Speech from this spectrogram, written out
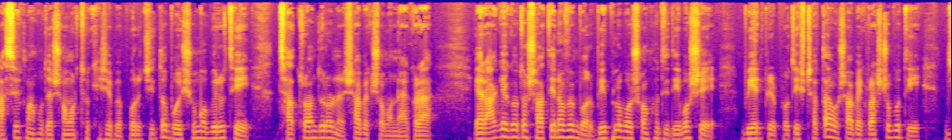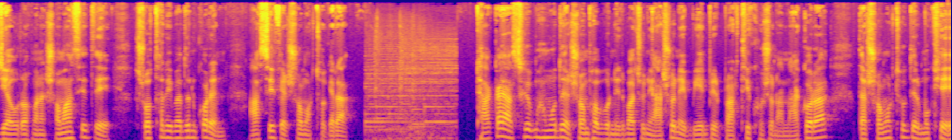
আসিফ মাহমুদের সমর্থক হিসেবে পরিচিত বৈষম্য বিরোধী ছাত্র আন্দোলনের সাবেক সমন্বয়করা। এর আগে গত সাতই নভেম্বর বিপ্লব সংহতি দিবসে বিএনপির প্রতিষ্ঠাতা ও সাবেক রাষ্ট্রপতি জিয়াউর রহমানের সমাধিতে শ্রদ্ধা নিবেদন করেন আসিফের সমর্থকেরা। ঢাকায় আসিফ মাহমুদের সম্ভাব্য নির্বাচনী আসনে বিএনপির প্রার্থী ঘোষণা না করা, তার সমর্থকদের মুখে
